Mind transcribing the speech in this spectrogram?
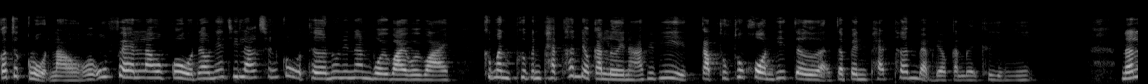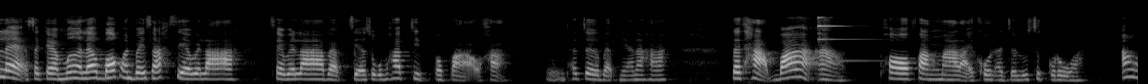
ก็จะโกรธเราว่าอู้แฟนเราโกรธเราเนี่ยที่รักฉันโกรธเธอนู่นนี่นั่นโวยวายโวยวายคือมันคือเป็นแพทเทิร์นเดียวกันเลยนะพี่ๆกับทุกๆ คนที่เจอจะเป็นแพทเทิร์นแบบเดียวกันเลยคืออย่างนี้ นั่นแหละสแกมเมอร์แล้วบล็อกมันไปซะเสียเวลาเสียเวลาแบบเสียสุขภาพจิตเปล่าๆค่ะถ้าเจอแบบนี้นะคะ แต่ถามว่าอ้าวพอฟังมาหลายคนอาจจะรู้สึกกลัวอ้าว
